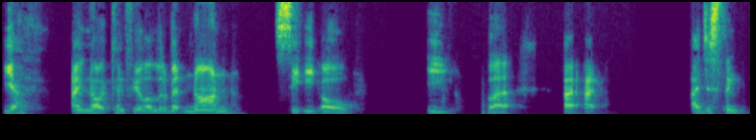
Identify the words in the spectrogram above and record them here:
yeah, I know it can feel a little bit non CEO e, but I, I, I just think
